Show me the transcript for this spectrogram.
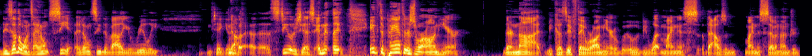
These other ones, I don't see it. I don't see the value really in taking No. it. But uh, Steelers, yes. And uh, if the Panthers were on here, they're not because if they were on here, it would be what minus a thousand, minus seven hundred.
